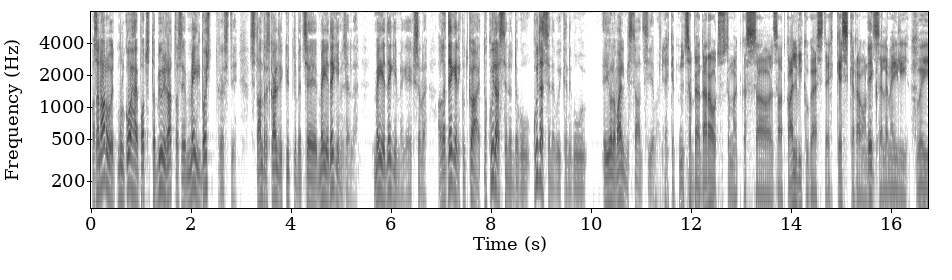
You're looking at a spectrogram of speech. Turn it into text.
ma saan aru, et mul kohe potsutab Jüri Ratase meil postkasti, sest Andres Kalvik ütleb, et see, meie tegime selle meie tegimegi, eks ole, aga tegelikult ka, et noh, kuidas see nüüd nagu, kuidas see nagu ikka nagu ei ole valmis saanud siiamaani. ehk et nüüd sa pead ära otsustama, et kas sa saad Kalviku käest ehk Keskerakonnast selle meili või?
